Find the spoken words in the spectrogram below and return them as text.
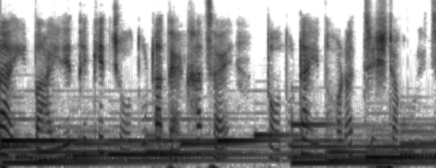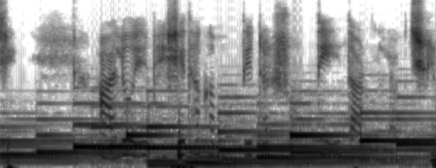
তাই বাইরে থেকে যতটা দেখা যায়, ততটাই ধরার চেষ্টা করেছি। আলোয় ভেসে থাকা মন্দিরটা সত্যি দারুণ লাগছিল।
